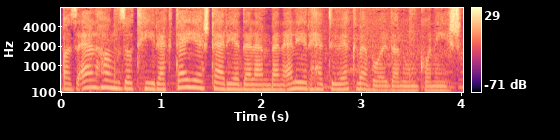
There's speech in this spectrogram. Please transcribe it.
Az elhangzott hírek teljes terjedelemben elérhetőek weboldalunkon is.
